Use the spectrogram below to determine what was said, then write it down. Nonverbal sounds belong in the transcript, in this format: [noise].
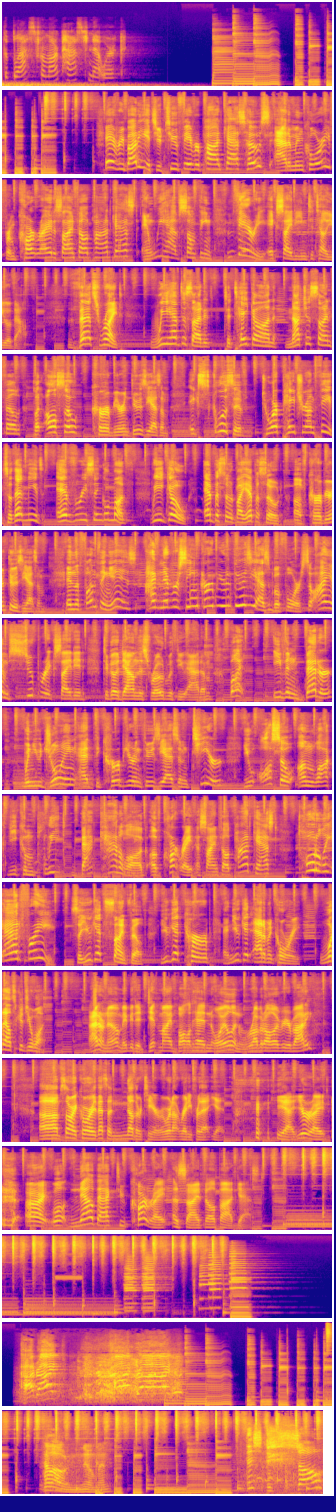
The Blast from Our Past Network. Hey, everybody, it's your two favorite podcast hosts, Adam and Corey from Cartwright, a Seinfeld podcast, and we have something very exciting to tell you about. That's right. We have decided to take on not just Seinfeld, but also Curb Your Enthusiasm, exclusive to our Patreon feed. So that means every single month we go episode by episode of Curb Your Enthusiasm. And the fun thing is, I've never seen Curb Your Enthusiasm before, so I am super excited to go down this road with you, Adam. But even better, when you join at the Curb Your Enthusiasm tier, you also unlock the complete back catalog of Cartwright, a Seinfeld podcast, totally ad free. So you get Seinfeld, you get Curb, and you get Adam and Corey. What else could you want? I don't know, maybe to dip my bald head in oil and rub it all over your body? Um, sorry, Corey, that's another tier. We're not ready for that yet. [laughs] yeah, you're right. All right, well, now back to Cartwright, a Seinfeld podcast. Cartwright? Cartwright! Hello, Newman. This is so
